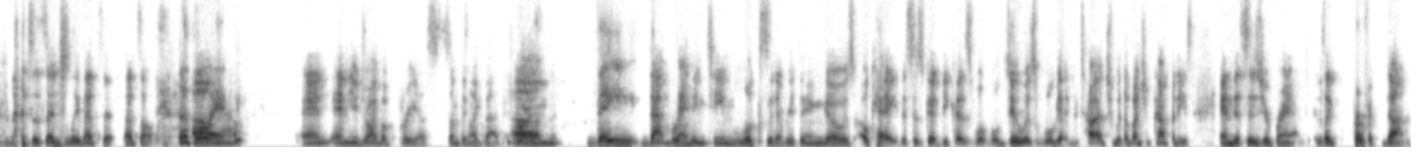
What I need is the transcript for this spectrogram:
that's essentially that's it. That's all. That's all um, I am. And and you drive a Prius, something like that. Um, they that branding team looks at everything and goes, okay, this is good because what we'll do is we'll get in touch with a bunch of companies and this is your brand. It's like perfect, done.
